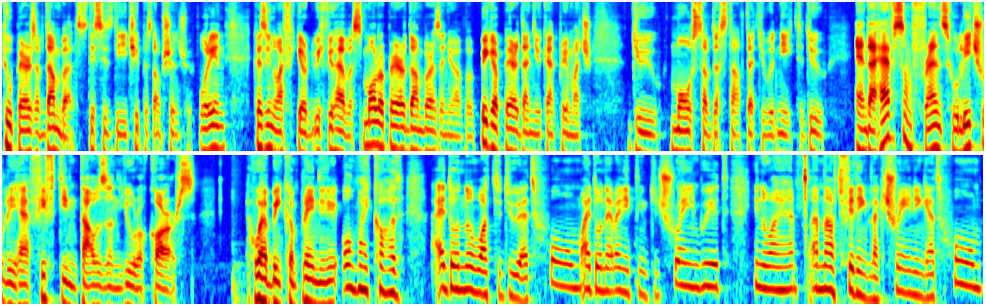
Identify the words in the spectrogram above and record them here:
two pairs of dumbbells. This is the cheapest option to put in because you know i figured if you have a smaller pair of dumbbells and you have a bigger pair then you can pretty much do most of the stuff that you would need to do and I have some friends who literally have 15,000 euro cars who have been complaining, oh my god, I don't know what to do at home. I don't have anything to train with. You know, I, I'm not feeling like training at home.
